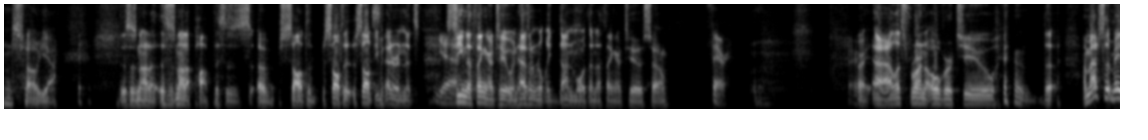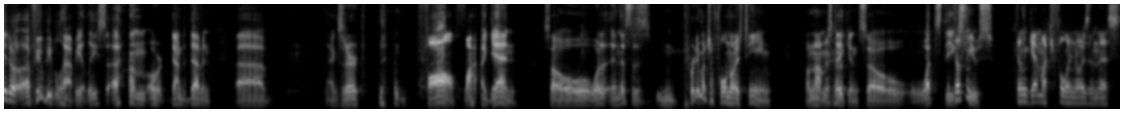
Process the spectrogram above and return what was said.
So yeah, this is not a this is not a pop. This is a salted salted salty veteran that's Yeah. seen a thing or two and hasn't really done more than a thing or two. So Fair. all right, uh, let's run over to the a match that made a, a few people happy at least. Um, over down to Devon, uh, Exeter fall again. So what? And this is pretty much a full noise team, if I'm not Mhm. mistaken. So what's the It doesn't- excuse? Doesn't get much fuller noise than this.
